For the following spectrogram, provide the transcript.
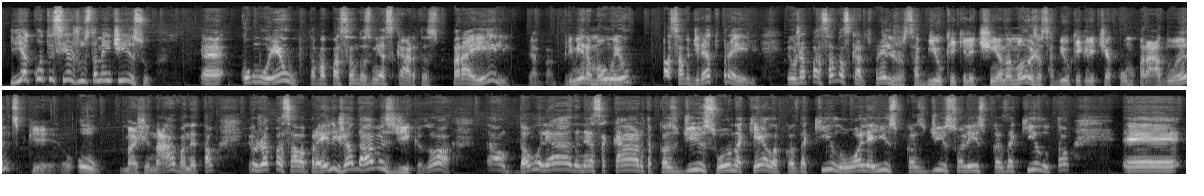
E acontecia justamente isso é, como eu estava passando as minhas cartas para ele, a primeira mão uhum. eu passava direto para ele. Eu já passava as cartas para ele, eu já sabia o que, que ele tinha na mão, eu já sabia o que, que ele tinha comprado antes, porque ou imaginava, né, tal. Eu já passava para ele e já dava as dicas. Ó, oh, dá uma olhada nessa carta por causa disso, ou naquela por causa daquilo, ou olha isso por causa disso, olha isso por causa daquilo, tal. É...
